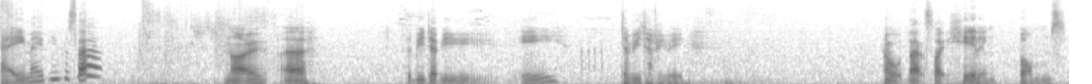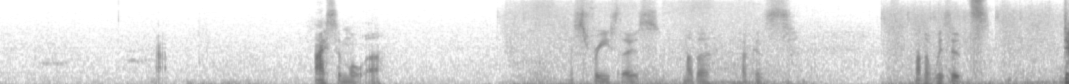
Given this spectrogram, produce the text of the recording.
A maybe was that? No, uh WWE WWE. Oh, that's like healing bombs. Ice and water. Let's freeze those motherfuckers. Mother wizards.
